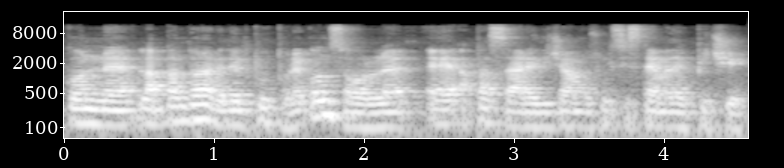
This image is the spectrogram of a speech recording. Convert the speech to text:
con l'abbandonare del tutto le console e a passare diciamo, sul sistema del PC.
